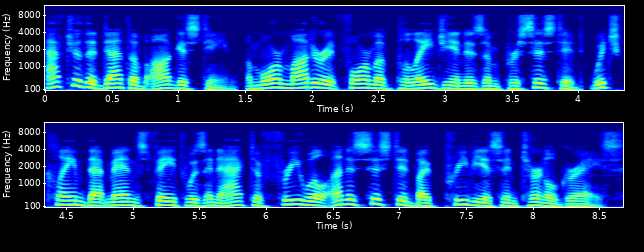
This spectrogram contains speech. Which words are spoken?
after the death of Augustine, a more moderate form of Pelagianism persisted, which claimed that man's faith was an act of free will unassisted by previous internal grace.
